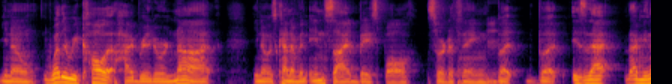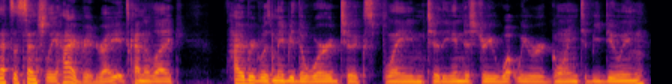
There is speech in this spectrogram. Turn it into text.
you know whether we call it hybrid or not you know is kind of an inside baseball sort of thing mm. but but is that i mean that's essentially hybrid right it's kind of like hybrid was maybe the word to explain to the industry what we were going to be doing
